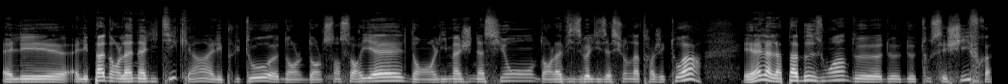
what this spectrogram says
elle n'est elle est pas dans l'analytique, hein. elle est plutôt euh, dans, le sensoriel, dans l'imagination, dans la visualisation de la trajectoire. Et elle, elle n'a pas besoin de, tous ces chiffres.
